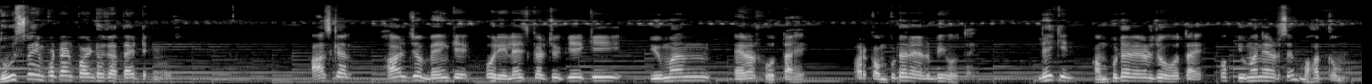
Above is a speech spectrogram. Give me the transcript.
दूसरा इंपॉर्टेंट पॉइंट हो जाता है टेक्नोलॉजी आजकल हर जो बैंक है, वो रियलाइज़ कर चुकी है कि ह्यूमन एरर होता है और कंप्यूटर एरर भी होता है। लेकिन कंप्यूटर एरर जो होता है, वो ह्यूमन एरर से बहुत कम होता है।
